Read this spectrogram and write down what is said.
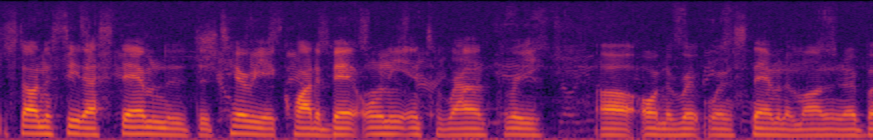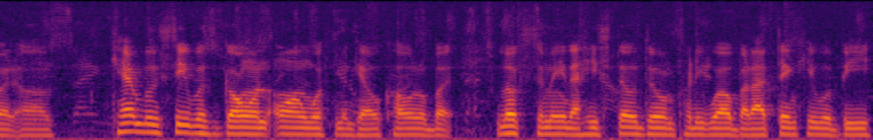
you're starting to see that stamina deteriorate quite a bit only into round three uh, on the Rip One stamina monitor. But um, can't really see what's going on with Miguel Cotto, but looks to me that he's still doing pretty well. But I think he would be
